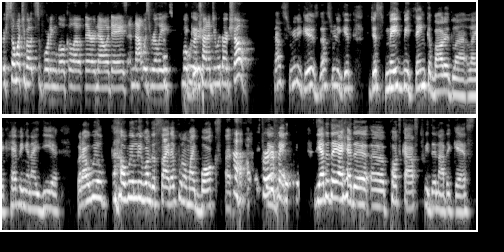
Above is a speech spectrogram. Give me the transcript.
there's so much about supporting local out there nowadays. And that was really, really what we good. were trying to do with our show. That's really good. That's really good. Just made me think about it like, like having an idea. But I will I will leave on the side. I put on my box. Perfect. The other day I had a, a podcast with another guest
